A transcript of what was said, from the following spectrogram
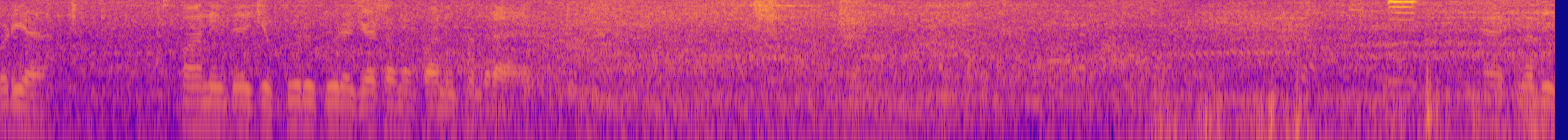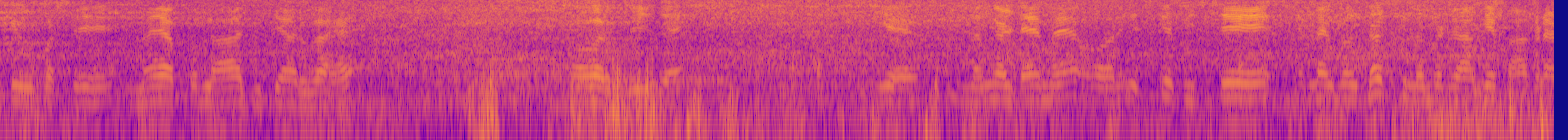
बढ़िया। पानी देखिए, पूरे पूरे गेटों में पानी चल रहा है। इस नदी के ऊपर से नया पुल आज तैयार हुआ है। ओवर ब्रिज है। ये नंगल डैम है और इसके पीछे लगभग 10 किलोमीटर आगे भाखड़ा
